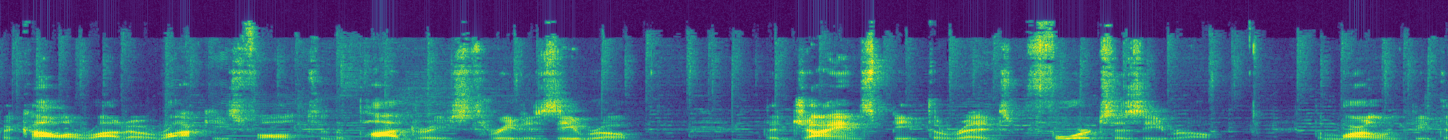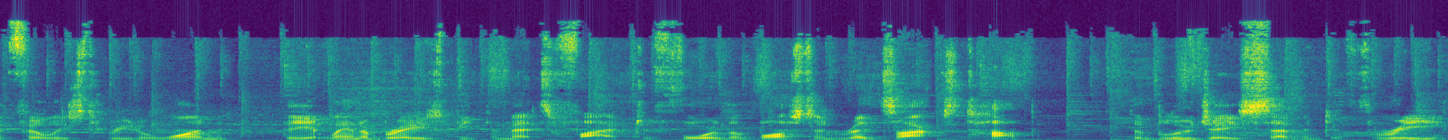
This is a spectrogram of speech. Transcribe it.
The Colorado Rockies fall to the Padres 3 0. The Giants beat the Reds 4 0. The Marlins beat the Phillies 3 1. The Atlanta Braves beat the Mets 5 4. The Boston Red Sox top the Blue Jays 7 3.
